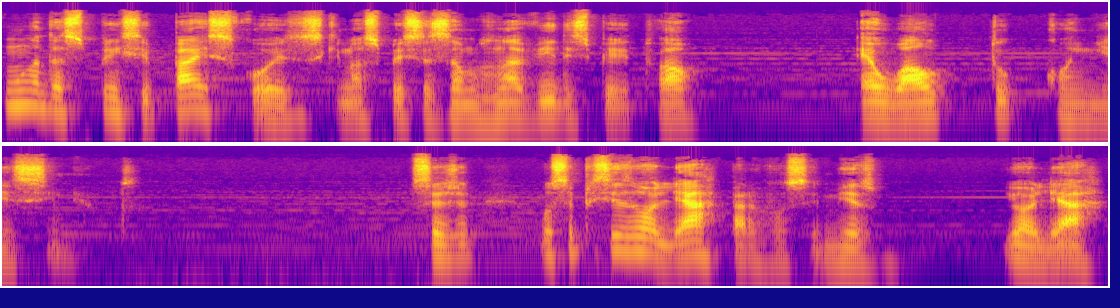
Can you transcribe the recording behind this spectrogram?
uma das principais coisas que nós precisamos na vida espiritual é o autoconhecimento. Ou seja, você precisa olhar para você mesmo e olhar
